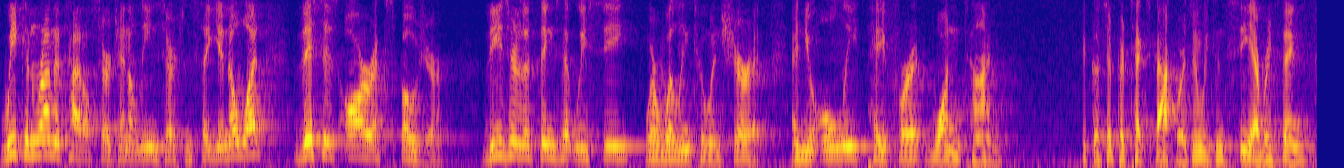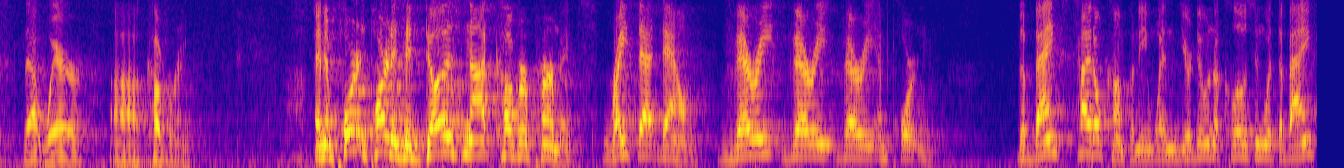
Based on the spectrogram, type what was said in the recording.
We can run a title search and a lien search and say, you know what? This is our exposure. These are the things that we see. We're willing to insure it. And you only pay for it one time because it protects backwards and we can see everything that we're uh, covering. An important part is it does not cover permits. Write that down. Very, very, very important. The bank's title company, when you're doing a closing with the bank,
